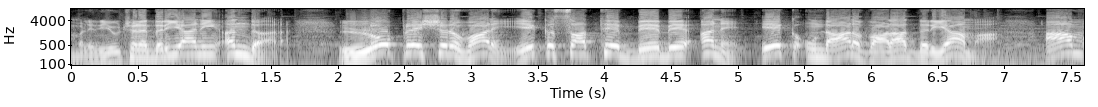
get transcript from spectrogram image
મળી રહ્યું છે અને દરિયાની અંદર લો પ્રેશર વાળી એક સાથે બે બે અને એક ઊંડાણવાળા દરિયામાં આમ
